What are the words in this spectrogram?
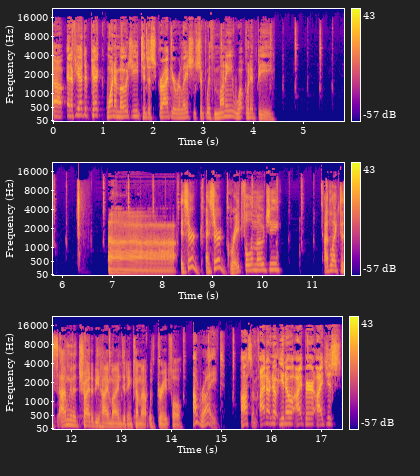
Uh, and if you had to pick one emoji to describe your relationship with money, what would it be? Uh, is there is there a grateful emoji? I'd like to. I'm going to try to be high minded and come out with grateful. All right. Awesome. I don't know. You know, I bear, I just,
